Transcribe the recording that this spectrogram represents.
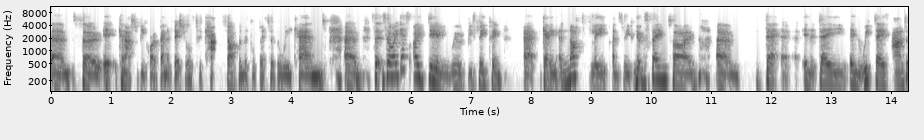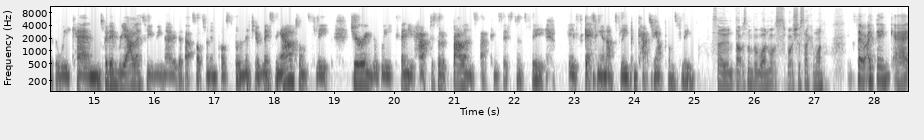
Um, so it can actually be quite beneficial to catch up a little bit at the weekend. Um, so, so I guess ideally we would be sleeping uh, getting enough sleep and sleeping at the same time um, de- in the day, in the weekdays and at the weekend. But in reality, we know that that's often impossible. And if you're missing out on sleep during the week, then you have to sort of balance that consistency with getting enough sleep and catching up on sleep. So that was number one. What's what's your second one? So I think uh,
